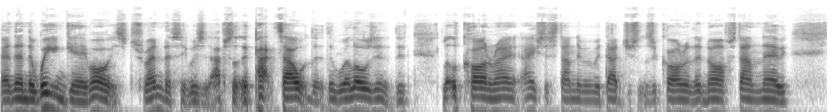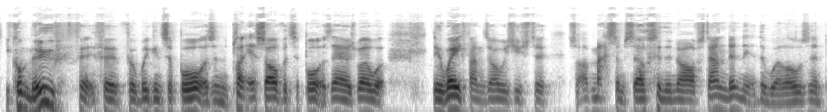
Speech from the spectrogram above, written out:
And then the Wigan game, oh, it's tremendous. It was absolutely packed out. The, the Willows, in the little corner, I, I used to stand in with my dad just at the corner of the north stand there. You couldn't move for, for, for Wigan supporters, and plenty of Salford supporters there as well. But the away fans always used to sort of mass themselves in the north stand, didn't they, at the Willows? And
